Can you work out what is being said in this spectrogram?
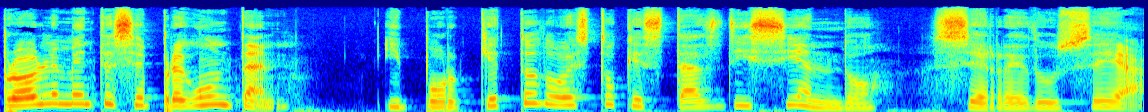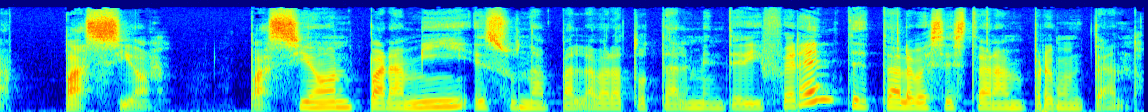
Probablemente se preguntan, ¿y por qué todo esto que estás diciendo se reduce a pasión? Pasión para mí es una palabra totalmente diferente, tal vez estarán preguntando.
